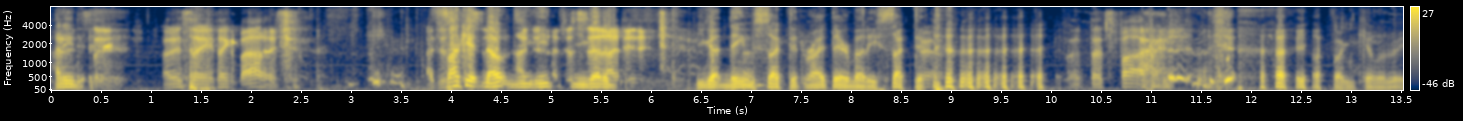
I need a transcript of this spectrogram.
I need. didn't say, I didn't say anything about it. I just Suck it. said- No, I, you- ju- you- I just you said gotta- I did it. You got deemed sucked it right there, buddy. Sucked it. That, that's fine. You're fucking killing me.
